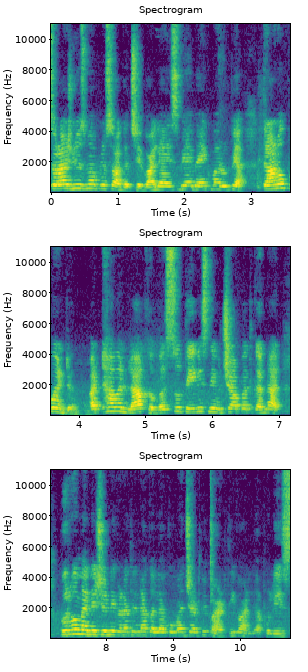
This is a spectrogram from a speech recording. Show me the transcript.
સ્વરાજ ન્યૂઝમાં આપનું સ્વાગત છે. વાલિયા એસબીઆઈ બેંકમાં રૂપિયા ત્રાણું પોઈન્ટ અઠાવન લાખ બસો ની ઉચાપત કરનાર પૂર્વ મેનેજરની ગણતરીના કલાકોમાં ઝડપી પાડતી Valia police.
